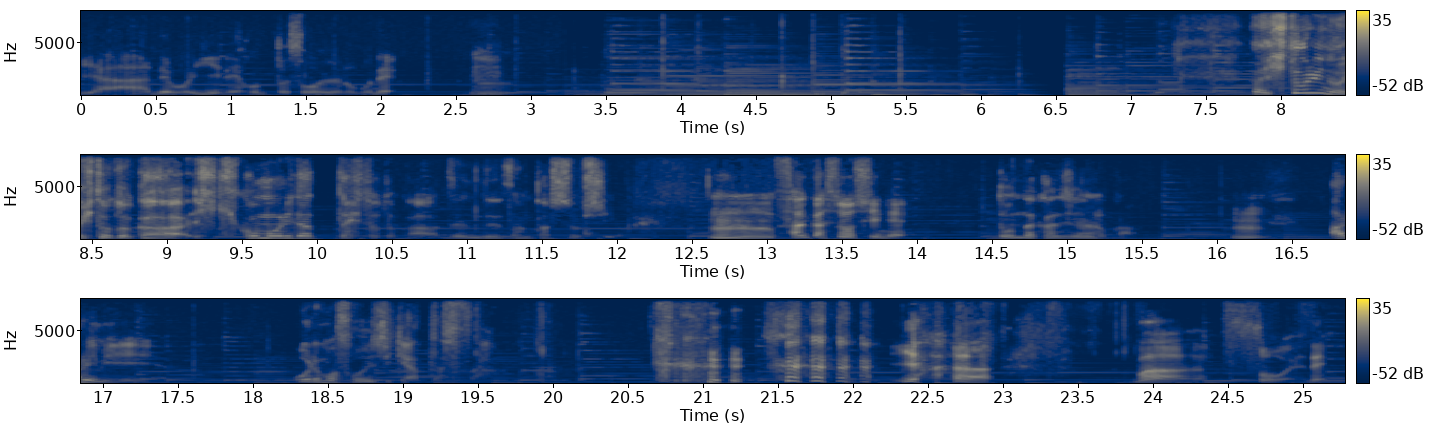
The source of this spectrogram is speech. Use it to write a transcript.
いやー、でもいいね、本当そういうのもね。うん。一人の人とか引きこもりだった人とか全然参加してほしいよね。うん、参加してほしいね。どんな感じなのか。うん。ある意味、俺もそういう時期あったしさ。いやー、まあ、そうやね。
